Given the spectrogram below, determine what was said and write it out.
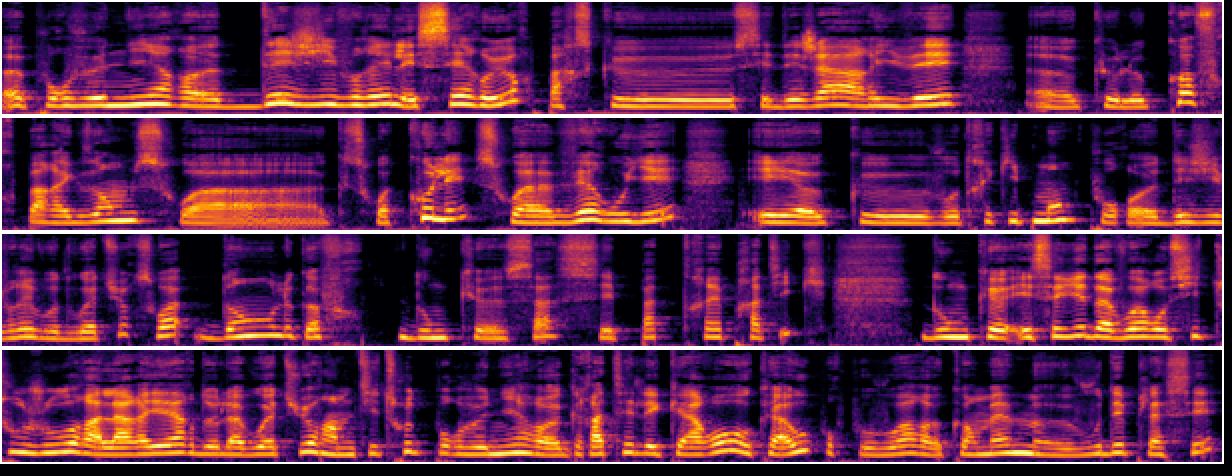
euh, pour venir dégivrer les serrures parce que c'est déjà arrivé que le coffre par exemple soit, soit collé, soit verrouillé et que votre équipement pour dégivrer votre voiture soit dans le coffre. Donc ça c'est pas très pratique. Donc essayez d'avoir aussi toujours à l'arrière de la voiture un petit truc pour venir gratter les carreaux au cas où pour pouvoir quand même vous déplacer.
